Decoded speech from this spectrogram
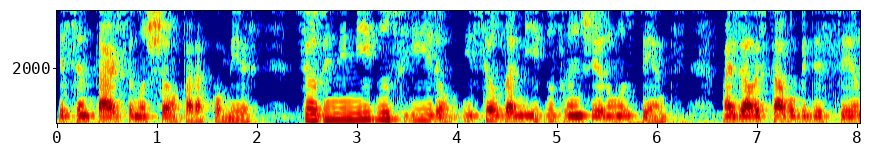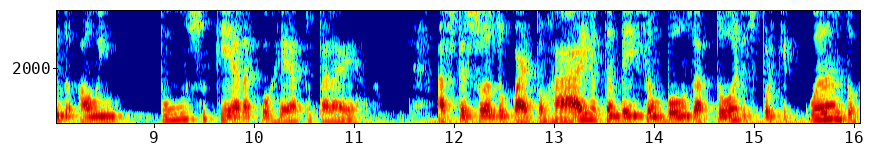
e sentar-se no chão para comer. Seus inimigos riram e seus amigos rangeram os dentes, mas ela estava obedecendo ao impulso que era correto para ela. As pessoas do quarto raio também são bons atores porque, quando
